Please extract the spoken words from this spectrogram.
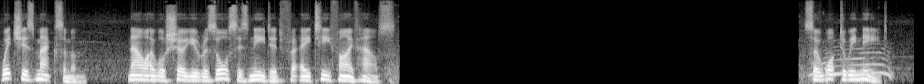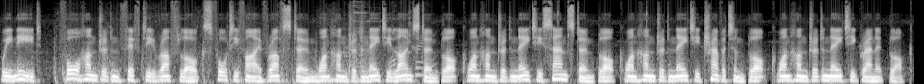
Which is maximum. Now I will show you resources needed for a T5 house. So what do we need? We need 450 rough logs 45 rough stone 180 limestone block 180 sandstone block 180 travertine block 180 granite block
